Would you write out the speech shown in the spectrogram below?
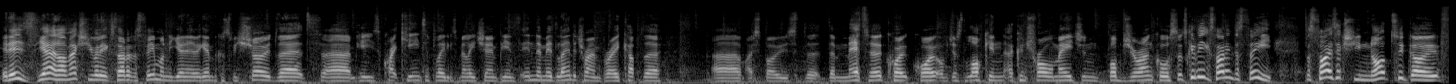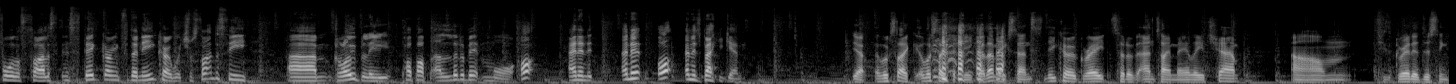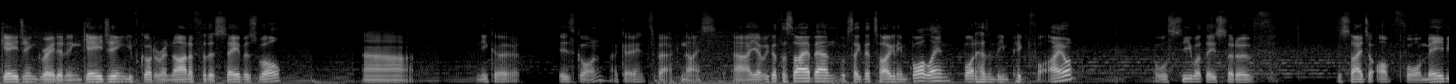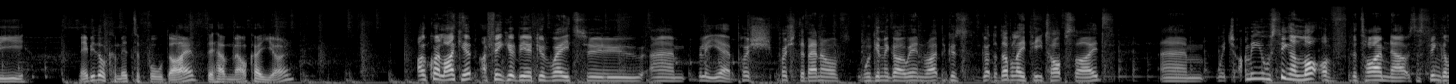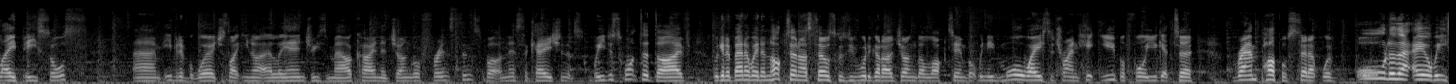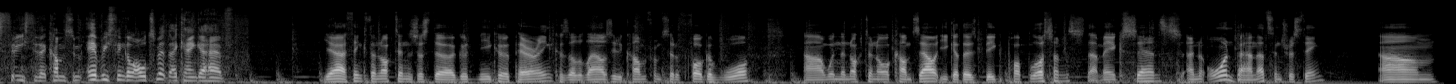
It is, yeah, and I'm actually really excited to see him on the Yone again because we showed that um, he's quite keen to play these melee champions in the mid lane to try and break up the, uh, I suppose, the, the meta, quote, quote, of just locking a control mage and Bob's your uncle. So it's going to be exciting to see. Decides actually not to go for the Sylas, instead going for the Neeko, which we're starting to see um, globally pop up a little bit more. Oh, and then it, and it, oh, and it's back again. Yeah, it looks like it looks like the Neeko. that makes sense. Neeko, great sort of anti-melee champ. Um, She's great at disengaging, great at engaging. You've got Renata for the save as well. Uh, Neeko is gone. Okay, it's back. Nice. Uh, yeah, we got the Xayah ban. Looks like they're targeting bot lane. Bot hasn't been picked for Ion. We'll see what they sort of decide to opt for. Maybe maybe they'll commit to full dive. They have Maokai Yone. I quite like it. I think it'd be a good way to um, really, yeah, push push the banner of we're going to go in, right? Because you've got the double AP top sides. Um, which, I mean, we're seeing a lot of the time now. It's a single AP source. Um, even if it were just like, you know, a Liandry's Maokai in the jungle, for instance. But on this occasion, we just want to dive. We're going to ban away the Nocturne ourselves because we've already got our jungle locked in. But we need more ways to try and hit you before you get to ramp up or set up with all of that AoE CC that comes from every single ultimate that Kanga have. Yeah, I think the Nocturne is just a good Neeko pairing because it allows you to come from sort of Fog of War. Uh, when the Nocturne all comes out, you get those big pop blossoms. That makes sense. An Ornn ban, that's interesting. Um,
